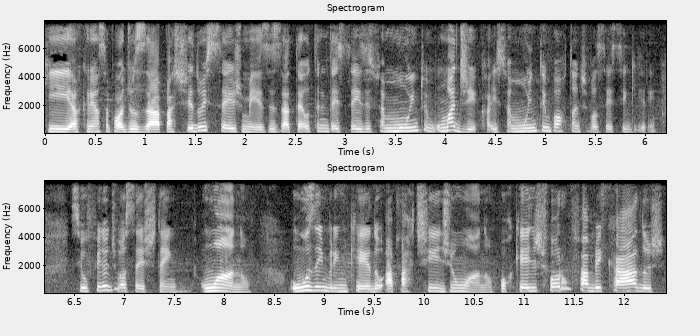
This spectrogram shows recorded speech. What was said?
que a criança pode usar a partir dos seis meses até o 36. Isso é muito, uma dica, isso é muito importante vocês seguirem. Se o filho de vocês tem um ano, usem brinquedo a partir de um ano, porque eles foram fabricados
